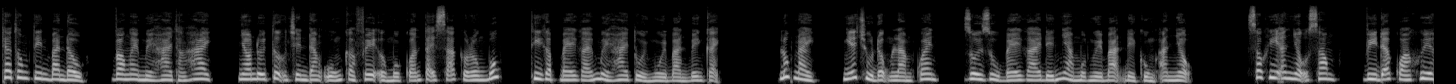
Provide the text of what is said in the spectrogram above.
Theo thông tin ban đầu, vào ngày 12 tháng 2, nhóm đối tượng trên đang uống cà phê ở một quán tại xã Crong Búc thì gặp bé gái 12 tuổi ngồi bàn bên cạnh. Lúc này, Nghĩa chủ động làm quen, rồi rủ bé gái đến nhà một người bạn để cùng ăn nhậu. Sau khi ăn nhậu xong, vì đã quá khuya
